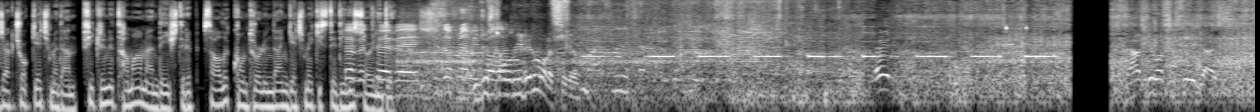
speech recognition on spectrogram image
Ancak çok geçmeden fikrini tamamen değiştirip sağlık kontrolünden geçmek istediğini Tövbe söyledi. tövbe. Şizofren you didn't want to see him. Hey. Now she wants to see you guys.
